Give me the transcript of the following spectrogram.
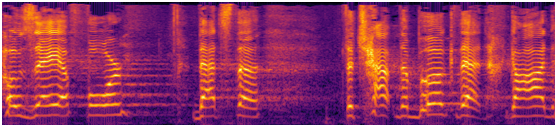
Hosea 4. That's the, the, chap, the book that God,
